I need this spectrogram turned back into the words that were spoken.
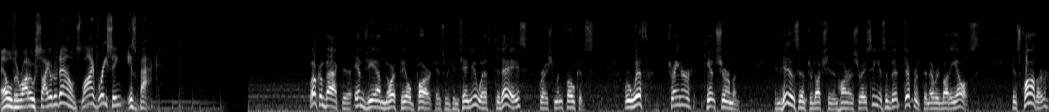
Eldorado Scioto Downs live racing is back. Welcome back to MGM Northfield Park as we continue with today's Freshman Focus. We're with trainer Kent Sherman, and his introduction in harness racing is a bit different than everybody else. His father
